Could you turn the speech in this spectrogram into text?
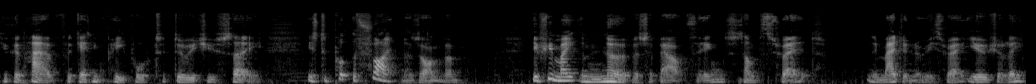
you can have for getting people to do as you say is to put the frighteners on them. If you make them nervous about things, some threat, an imaginary threat usually,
